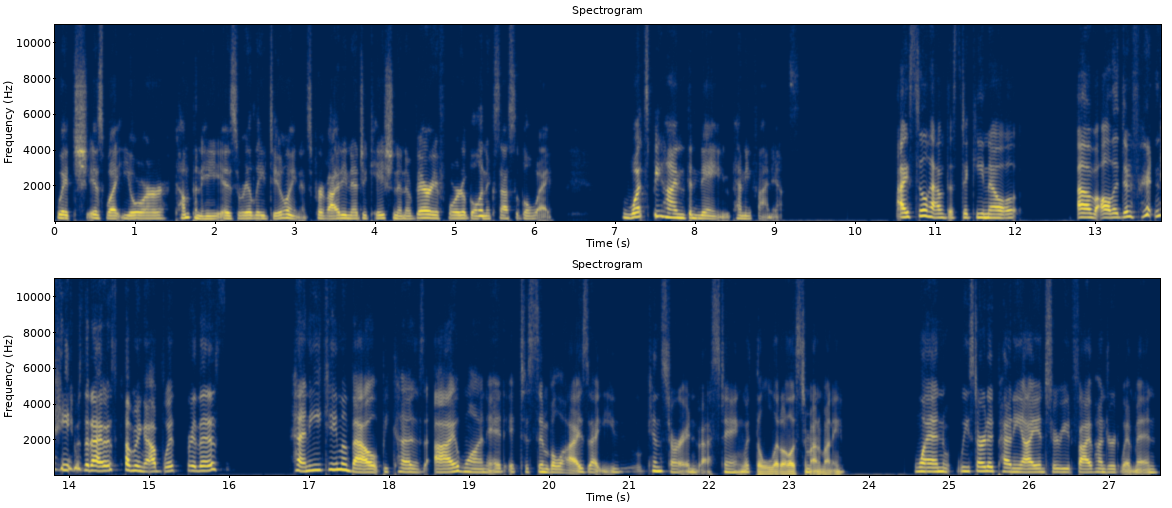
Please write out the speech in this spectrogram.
which is what your company is really doing. It's providing education in a very affordable and accessible way. What's behind the name Penny Finance? I still have the sticky note of all the different names that I was coming up with for this. Penny came about because I wanted it to symbolize that you can start investing with the littlest amount of money. When we started Penny, I interviewed 500 women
